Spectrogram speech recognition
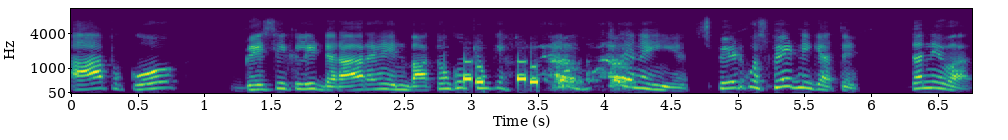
आपको बेसिकली डरा रहे हैं इन बातों को, क्योंकि बोलते नहीं है। स्पेड को स्पेड नहीं कहते धन्यवाद।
